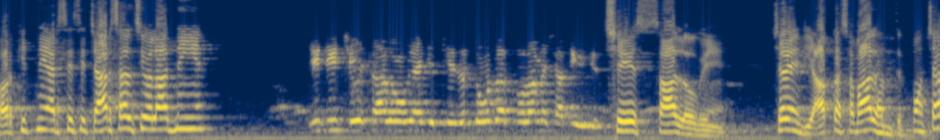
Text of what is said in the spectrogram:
और कितने अरसे से चार साल से औलाद नहीं है? जी जी छह साल हो गया जी छह दो हज़ार सोलह में शादी हुई छह साल हो गए हैं। चलें जी आपका सवाल हम तक पहुँचा।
